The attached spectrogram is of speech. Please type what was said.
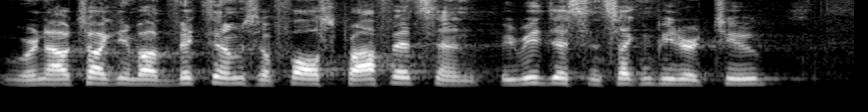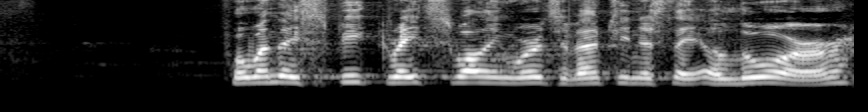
we're now talking about victims of false prophets, and we read this in 2 Peter 2. For when they speak great swelling words of emptiness, they allure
